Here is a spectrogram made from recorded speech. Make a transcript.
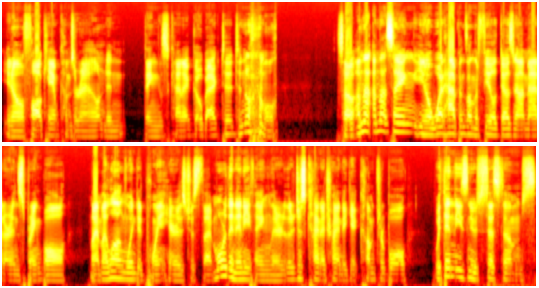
you know, fall camp comes around and things kind of go back to, to normal. So I'm not I'm not saying, you know, what happens on the field does not matter in spring ball. My my long-winded point here is just that more than anything, they're they're just kind of trying to get comfortable within these new systems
